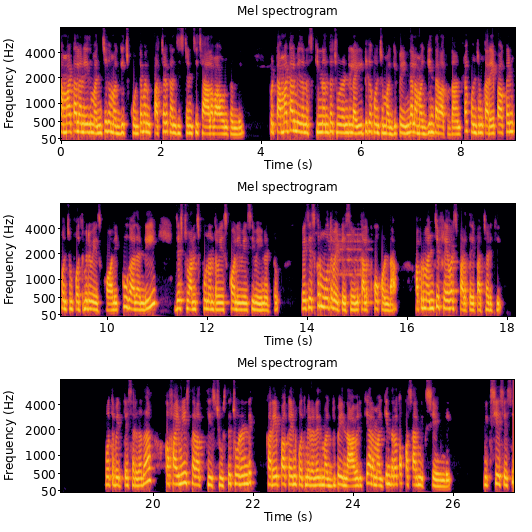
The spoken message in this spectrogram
టమాటాలు అనేది మంచిగా మగ్గించుకుంటే మనకి పచ్చడి కన్సిస్టెన్సీ చాలా బాగుంటుంది. ఇప్పుడు టమాటాల మీద ఉన్న స్కిన్ అంతా చూడండి లైట్గా కొంచెం మగ్గిపోయింది. అలా మగ్గిన తర్వాత దాంట్లో కొంచెం కరేపాకు అండ్ కొంచెం కొత్తిమీర వేసుకోవాలి. ఎక్కువ కాదండి జస్ట్ వన్ స్పూన్ అంత వేసుకోవాలి వేసి వేయినట్టు. వేసేసుకొని మూత పెట్టేసేయండి కలుపుకోకుండా. అప్పుడు మంచి ఫ్లేవర్స్ పడతాయి పచ్చడికి. మూత పెట్టేశారు కదా ఒక ఫైవ్ మినిట్స్ తర్వాత తీసి చూస్తే చూడండి కరేపాకు అయిన కొత్తిమీర అనేది మగ్గిపోయింది ఆవిరికి. అలా మగ్గిన తర్వాత ఒక్కసారి మిక్స్ చేయండి. మిక్స్ చేసేసి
